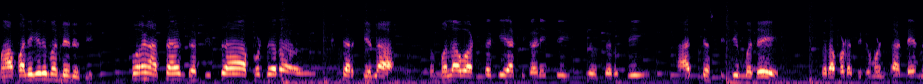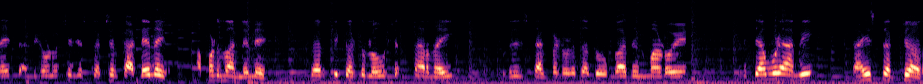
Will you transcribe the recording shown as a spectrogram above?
महापालिकेने बांधलेली होती. पण आता गर्दीचा आपण जर विचार केला तर मला वाटतं की या ठिकाणी ती गर्दी आजच्या स्थितीमध्ये जर आपण अतिक्रमण काढले नाहीत अतिक्रमणाचे जे स्ट्रक्चर काढले नाहीत आपण बांधलेले तर ती कंट्रोल होऊ शकणार नाही. कुठे स्टॅम्पेट होण्याचा धोका निर्माण होईल. आणि त्यामुळे आम्ही काही स्ट्रक्चर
